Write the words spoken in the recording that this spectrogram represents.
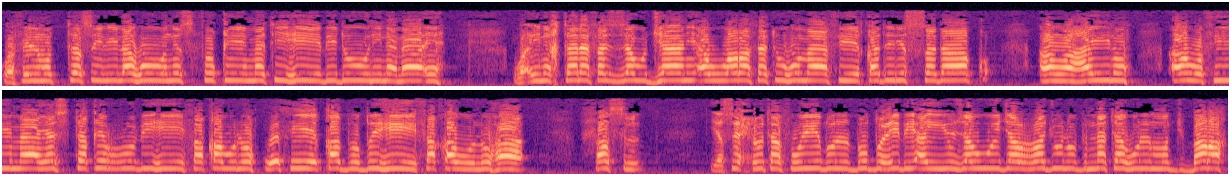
وفي المتصل له نصف قيمته بدون نمائه وإن اختلف الزوجان أو ورثتهما في قدر الصداق أو عينه أو فيما يستقر به فقوله وفي قبضه فقولها. فصل. يصح تفويض البضع بأن يزوج الرجل ابنته المجبرة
